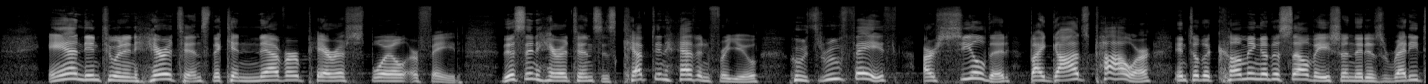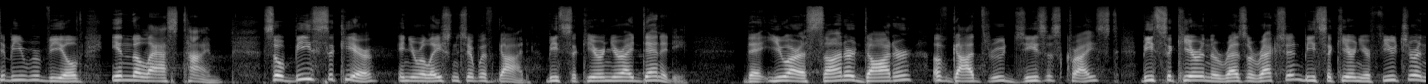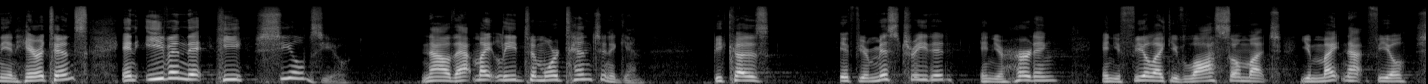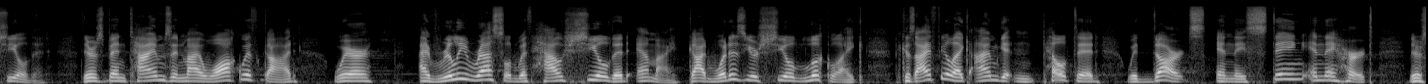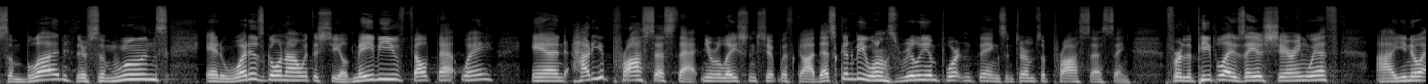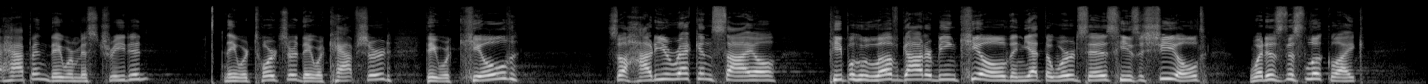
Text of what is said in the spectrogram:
and into an inheritance that can never perish, spoil, or fade. This inheritance is kept in heaven for you, who through faith are shielded by God's power until the coming of the salvation that is ready to be revealed in the last time. So be secure in your relationship with God, be secure in your identity that you are a son or daughter of God through Jesus Christ. Be secure in the resurrection, be secure in your future and the inheritance, and even that He shields you. Now, that might lead to more tension again, because if you're mistreated and you're hurting and you feel like you've lost so much, you might not feel shielded. There's been times in my walk with God where I've really wrestled with how shielded am I? God, what does your shield look like? Because I feel like I'm getting pelted with darts and they sting and they hurt. There's some blood, there's some wounds, and what is going on with the shield? Maybe you felt that way. And how do you process that in your relationship with God? That's going to be one of those really important things in terms of processing. For the people Isaiah's sharing with, uh, you know what happened? They were mistreated, they were tortured, they were captured, they were killed so, how do you reconcile people who love God are being killed, and yet the word says he's a shield? What does this look like?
